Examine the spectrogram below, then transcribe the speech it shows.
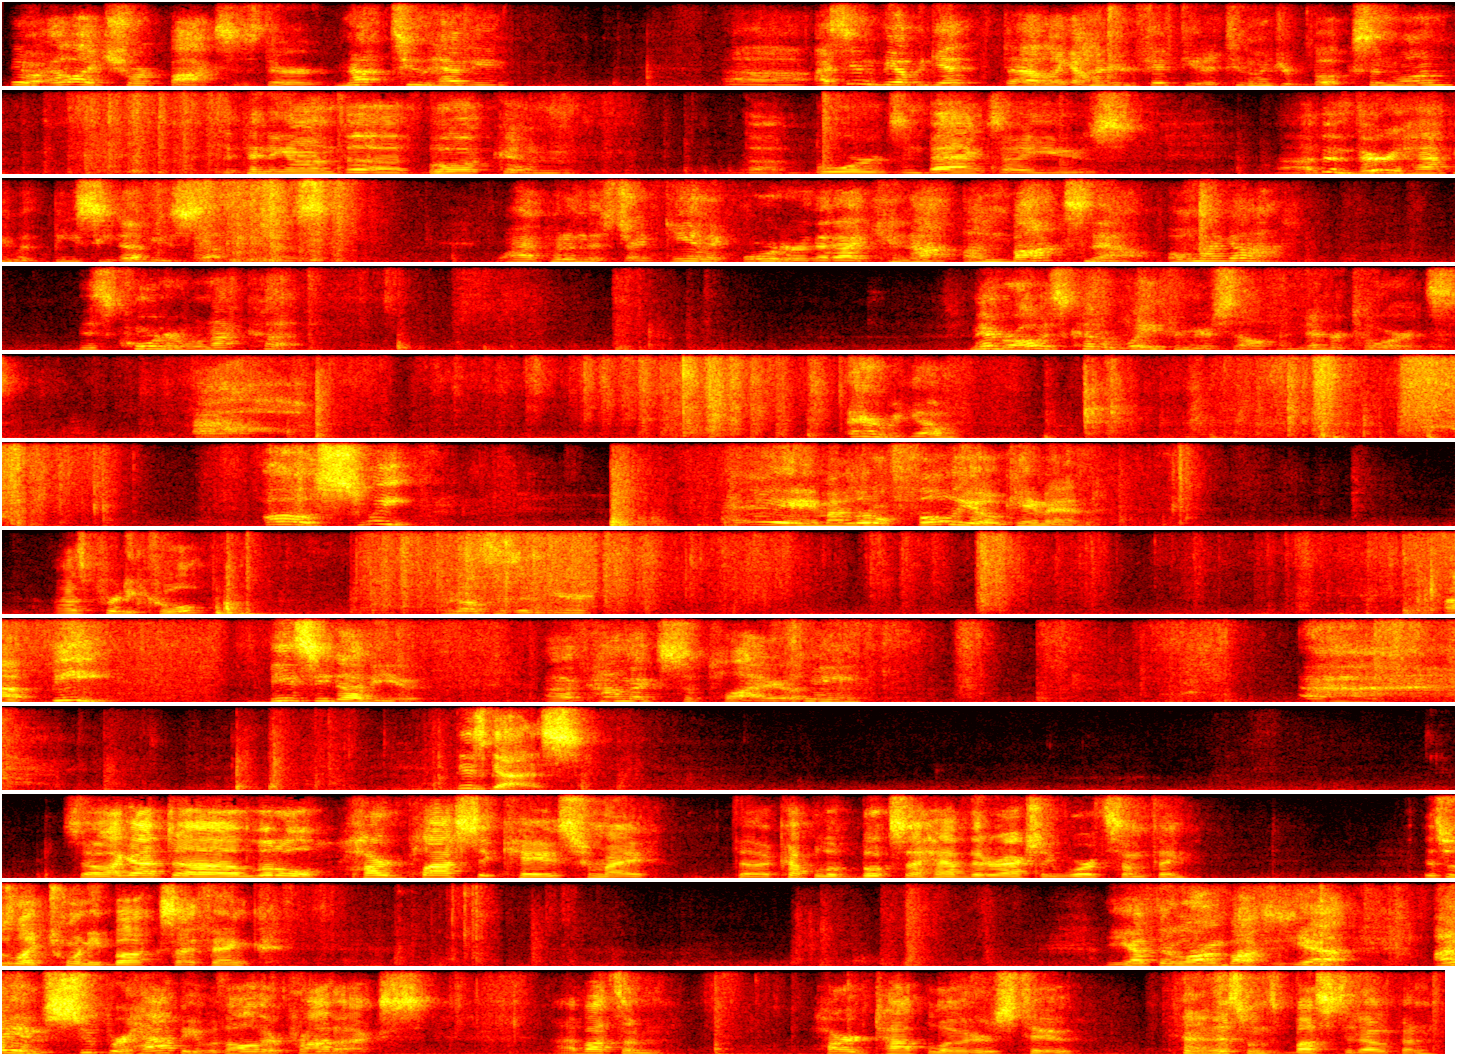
I like short boxes. They're not too heavy. Uh, I seem to be able to get uh, like 150 to 200 books in one, depending on the book and the boards and bags I use. Uh, I've been very happy with BCW stuff, is why I put in this gigantic order that I cannot unbox now. Oh my god. This corner will not cut. Remember, always cut away from yourself and never towards. Oh. There we go. Oh, sweet. Hey, my little folio came in. That's pretty cool. What else is in here? Uh, B. BCW. Uh, comic supplier. Let me... Uh, these guys. So I got a little hard plastic case for my the couple of books I have that are actually worth something. This was like 20 bucks, I think. You got their long boxes. Yeah, I am super happy with all their products. I bought some hard top loaders too. this one's busted open.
